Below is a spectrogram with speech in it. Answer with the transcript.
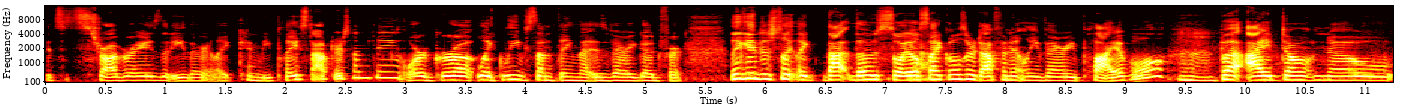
it's strawberries that either like can be placed after something or grow like leave something that is very good for, like it just like like that. Those soil Yeah. cycles are definitely very pliable, Mhm. but I don't know.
